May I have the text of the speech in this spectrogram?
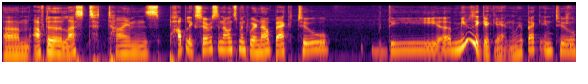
Um, after last time's public service announcement, we're now back to the uh, music again. We're back into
